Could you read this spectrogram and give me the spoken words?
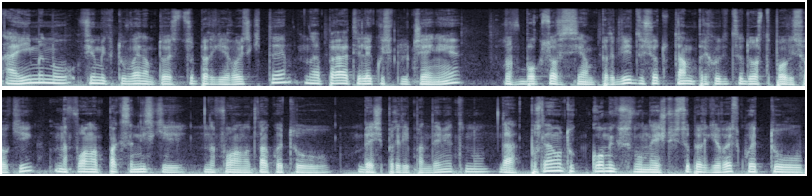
а именно филми като Веном, т.е. супергеройските, правят и леко изключение, в бокс офис имам предвид, защото там приходите са доста по-високи. На фона пак са ниски на фона на това, което беше преди пандемията, но да. Последното комиксово нещо и супергерой, с което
